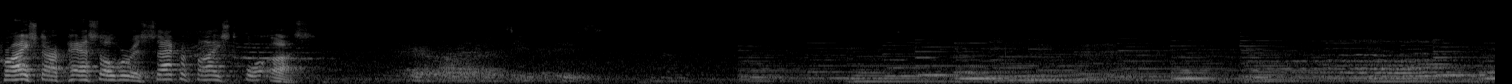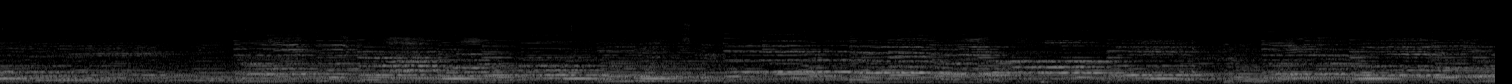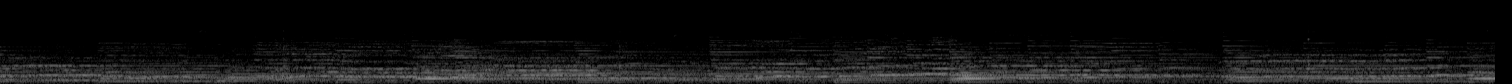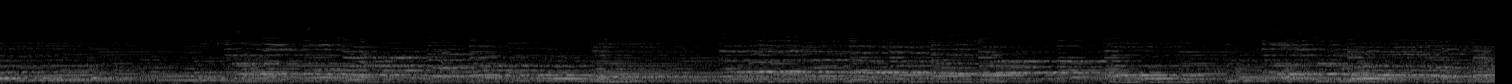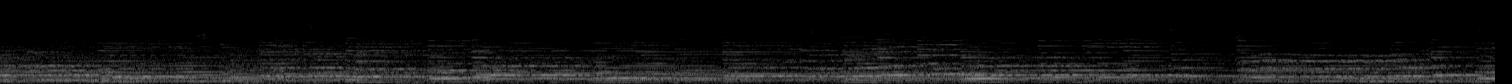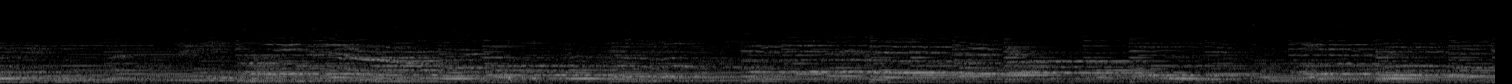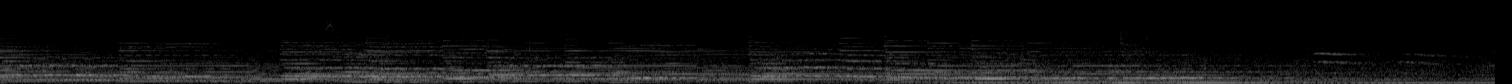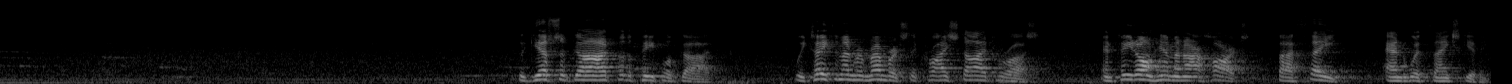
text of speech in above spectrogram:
Christ, our Passover, is sacrificed for us. The gifts of God for the people of God. We take them in remembrance that Christ died for us and feed on him in our hearts by faith and with thanksgiving.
